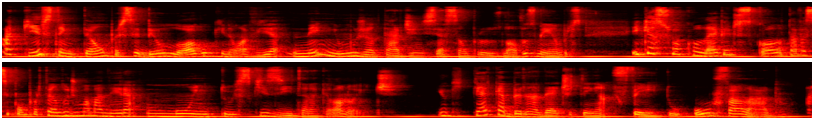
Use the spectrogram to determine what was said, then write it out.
A Kirsten então percebeu logo que não havia nenhum jantar de iniciação para os novos membros e que a sua colega de escola estava se comportando de uma maneira muito esquisita naquela noite. E o que quer que a Bernadette tenha feito ou falado, a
